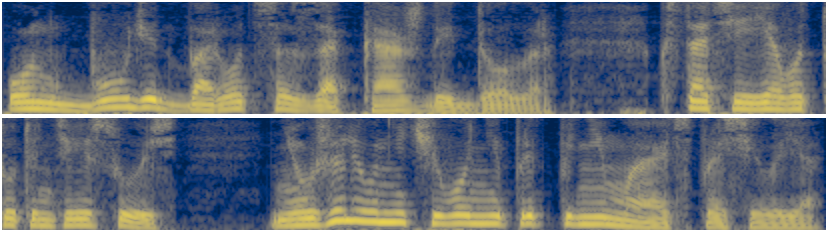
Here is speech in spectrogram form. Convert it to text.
он будет бороться за каждый доллар. Кстати, я вот тут интересуюсь. Неужели он ничего не предпринимает, спросила я.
